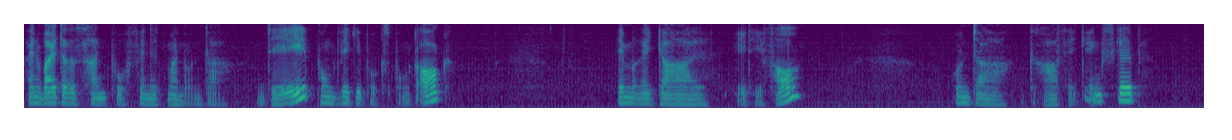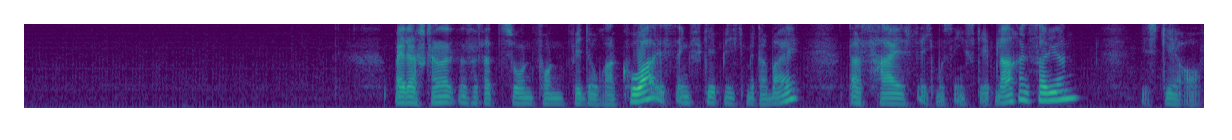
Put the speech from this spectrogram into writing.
Ein weiteres Handbuch findet man unter de.wikibooks.org im Regal EDV unter Grafik Inkscape. Bei der Standardinstallation von Fedora Core ist Inkscape nicht mit dabei. Das heißt, ich muss Inkscape nachinstallieren. Ich gehe auf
